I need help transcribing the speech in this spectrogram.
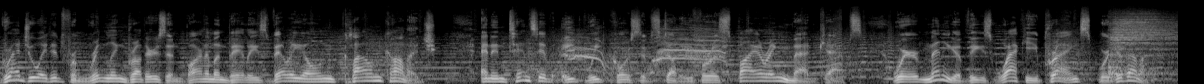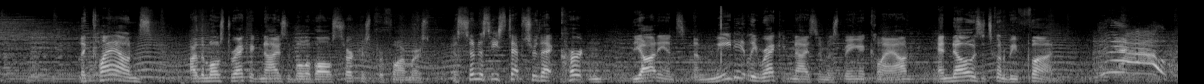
graduated from Ringling Brothers and Barnum and Bailey's very own Clown College, an intensive eight-week course of study for aspiring madcaps where many of these wacky pranks were developed. The clowns are the most recognizable of all circus performers. As soon as he steps through that curtain, the audience immediately recognizes him as being a clown and knows it's going to be fun. No!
